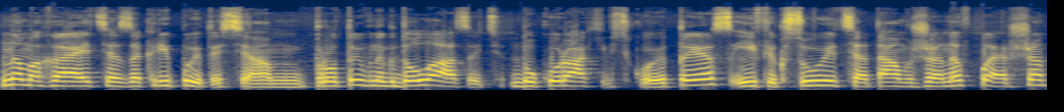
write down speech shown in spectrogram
намагається закріпитися. Противник долазить до Курахівської ТЕС і фіксується там вже не вперше.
